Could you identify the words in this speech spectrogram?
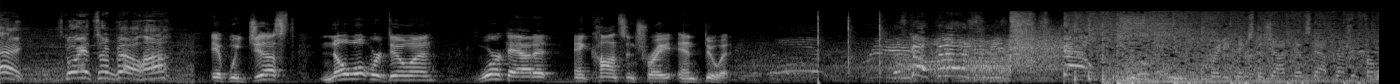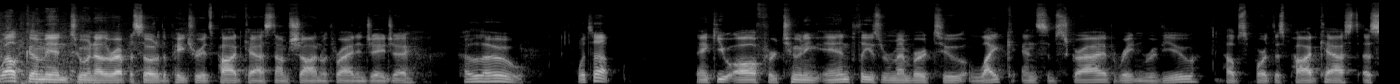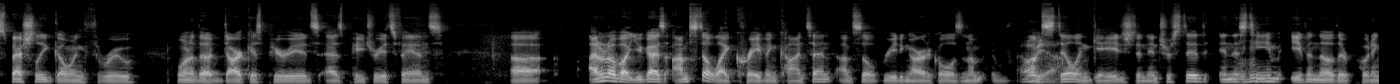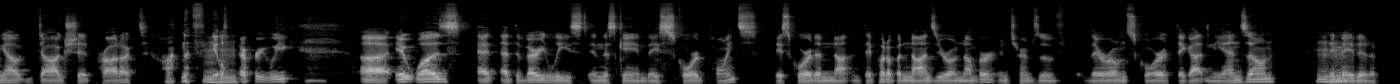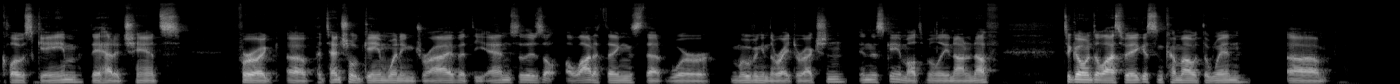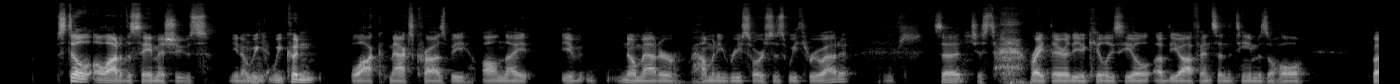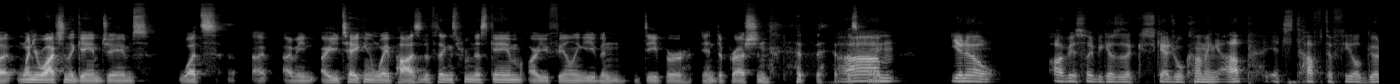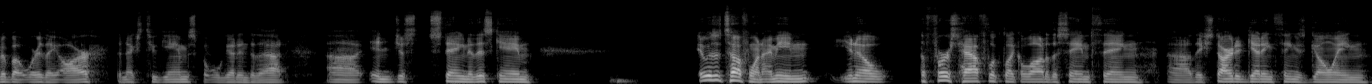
Hey, let's go answer the bell, huh? If we just know what we're doing, work at it, and concentrate and do it. Let's go, fellas! Go! Welcome into another episode of the Patriots podcast. I'm Sean with Ryan and JJ. Hello. What's up? Thank you all for tuning in. Please remember to like and subscribe, rate and review, help support this podcast, especially going through one of the darkest periods as Patriots fans. Uh, I don't know about you guys. I'm still like craving content. I'm still reading articles and I'm Oh, I'm yeah. still engaged and interested in this Mhm. team, even though they're putting out dog shit product on the field Mhm. every week. Uh, it was at, at the very least in this game they scored points. They scored a non, they put up a non-zero number in terms of their own score. They got in the end zone. They Mhm. made it a close game. They had a chance for a, a potential game-winning drive at the end. So there's a, a lot of things that were moving in the right direction in this game. Ultimately, not enough to go into Las Vegas and come out with the win. Um, still, a lot of the same issues. You know, we we couldn't block Maxx Crosby all night, even no matter how many resources we threw at it. So just right there, the Achilles heel of the offense and the team as a whole. But when you're watching the game, James, what's I, I mean, are you taking away positive things from this game? Are you feeling even deeper in depression at, the, at this point? Um, you know, obviously because of the schedule coming up, it's tough to feel good about where they are the next two games, but we'll get into that. Uh, and just staying to this game, it was a tough one. I mean, you know, the first half looked like a lot of the same thing. Uh, they started getting things going.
